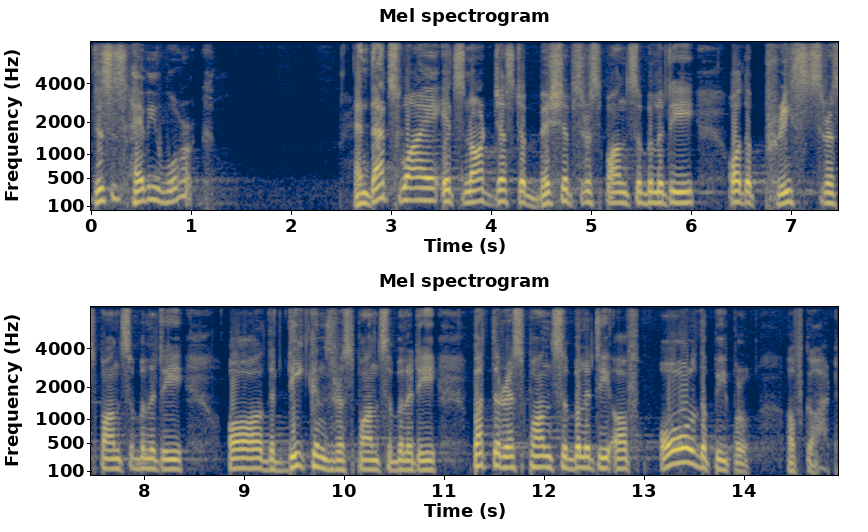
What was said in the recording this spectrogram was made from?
This is heavy work. And that's why it's not just a bishop's responsibility or the priest's responsibility or the deacon's responsibility, but the responsibility of all the people of God.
